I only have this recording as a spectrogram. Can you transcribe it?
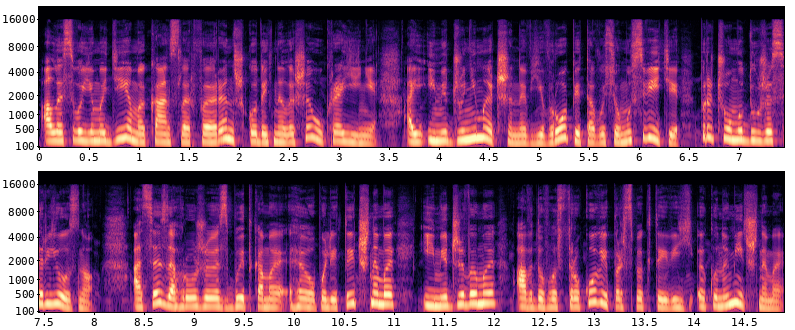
Але своїми діями канцлер ФРН шкодить не лише Україні, а й іміджу Німеччини в Європі та в усьому світі, причому дуже серйозно. А це загрожує збитками геополітичними, іміджевими, а в довгостроковій перспективі й економічними.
